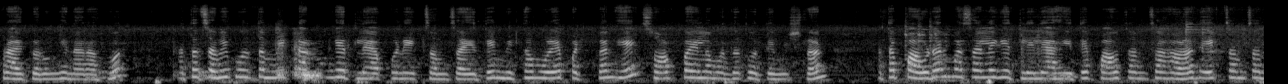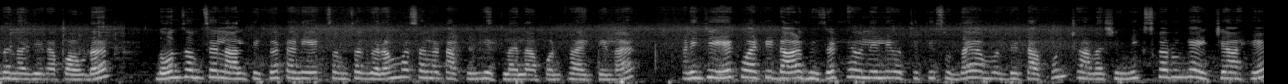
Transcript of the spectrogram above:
फ्राय करून घेणार आहोत. आता चवीपुरतं मीठ टाकून घेतलंय आपण एक चमचा येते मिठामुळे पटकन हे सॉफ्ट व्हायला मदत होते मिश्रण. आता पावडर मसाले घेतलेले आहे ते पाव चमचा हळद एक चमचा धनाजिरा पावडर दोन चमचे लाल तिखट आणि एक चमचा गरम मसाला टाकून घेतलेला आपण फ्राय केलाय. आणि जी एक वाटी डाळ भिजत ठेवलेली होती ती सुद्धा यामध्ये टाकून छान अशी मिक्स करून घ्यायची आहे.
